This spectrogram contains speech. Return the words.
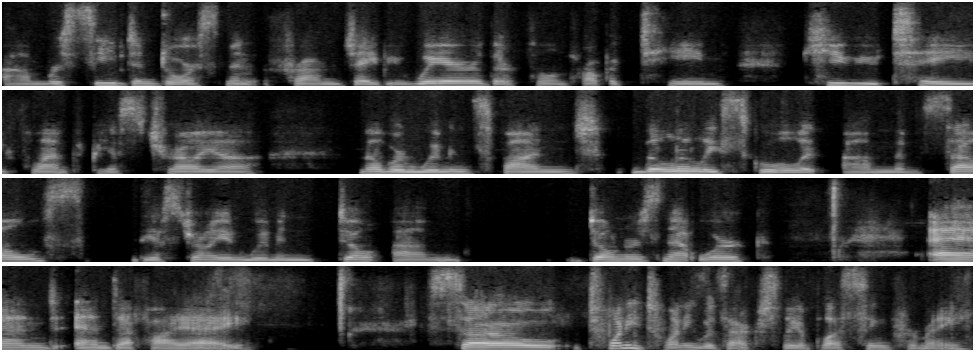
um, received endorsement from JB Were, their philanthropic team, QUT, Philanthropy Australia, Melbourne Women's Fund, the Lilly School um, themselves, the Australian Women Don't, um, Donors Network, and and FIA. So 2020 was actually a blessing for me.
